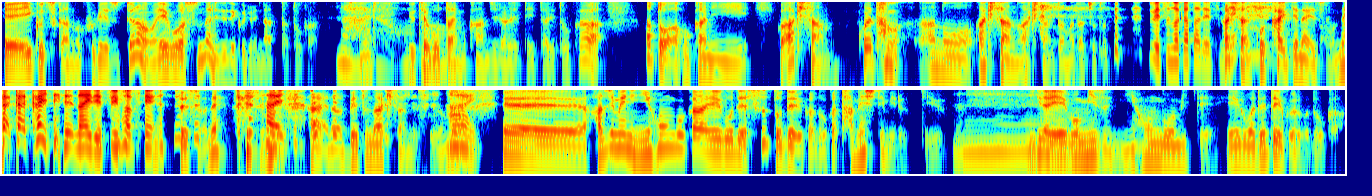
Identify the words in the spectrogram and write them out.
えーいくつかのフレーズっていうのは英語がすんなり出てくるようになったとかなですね。いう手応えも感じられていたりとか、あとは他に、アキさん、これ多分、あの、アキさんのアキさんとはまたちょっと、別の方ですね。アキさん、これ書いてないですもんね。かか書いてないです。すいません。ですよね。ですよね。はい。はい。別のアキさんですけども、はい。えー初めに日本語から英語でスッと出るかどうか試してみるっていう。いいきなり英語を見ずに日本語を見て、英語が出てくるかどうか。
